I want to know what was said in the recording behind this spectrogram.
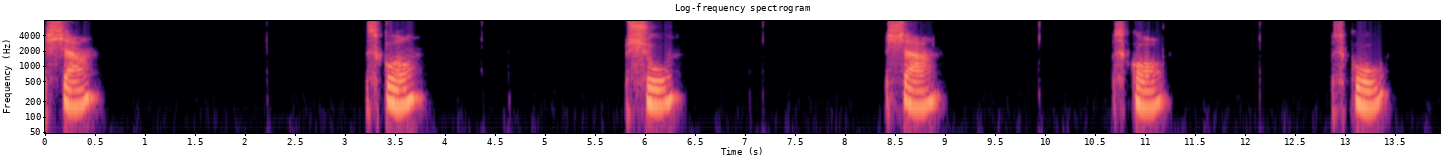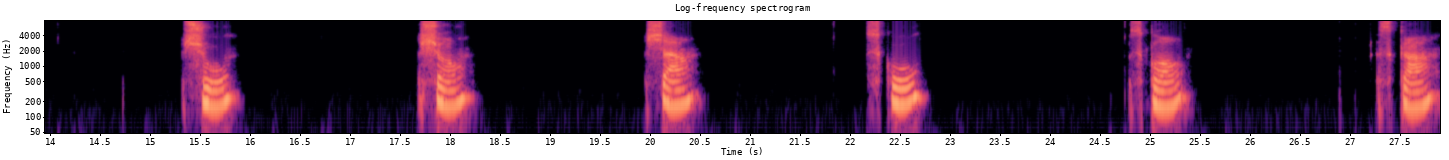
Ща. Ско. Шу. Ща. Ско. Ску. Шу. Що. ша, ску, ско, ска,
